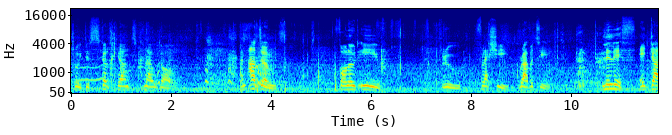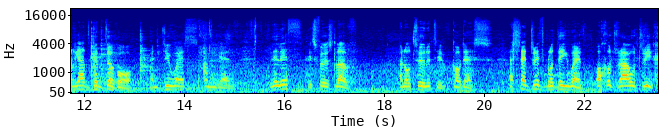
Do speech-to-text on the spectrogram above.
trwy disgyrchiant cnawdol. And Adam followed Eve through fleshy gravity. Lilith ei gariad gyntaf o yn diwes amgen. Lilith, his first love, an alternative goddess y lledrith blodeiwedd ochr draw drych.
